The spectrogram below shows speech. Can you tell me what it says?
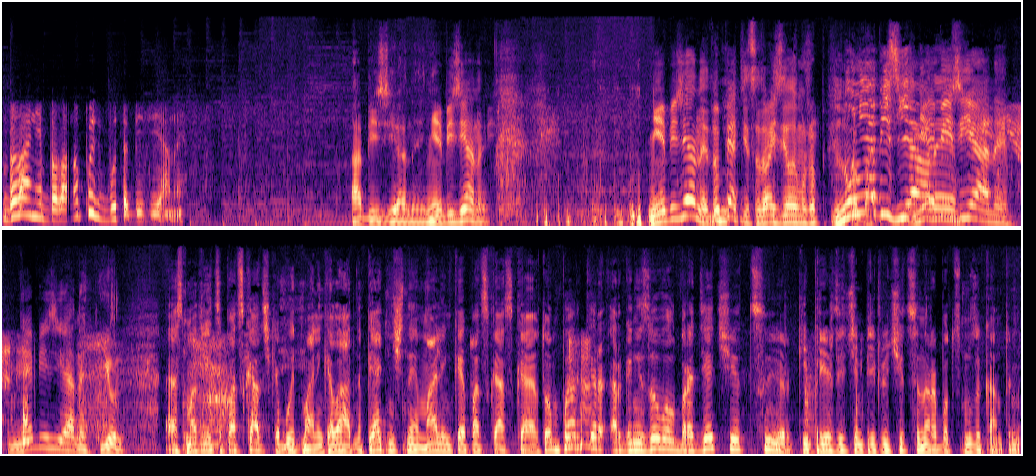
Была не была, но пусть будут обезьяны. Обезьяны. Не обезьяны? Не обезьяны? Ну, пятница, давай сделаем уже... Ну, не обезьяны. Не обезьяны. Не обезьяны. Юль. Э, Смотрите, подсказочка будет маленькая. Ладно, пятничная маленькая подсказка. Том Паркер организовывал бродячие цирки, прежде чем переключиться на работу с музыкантами.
